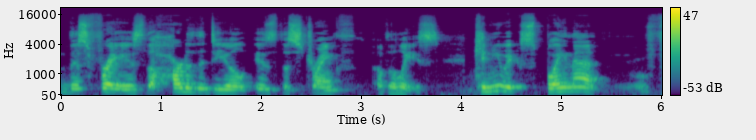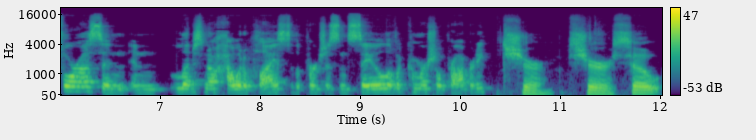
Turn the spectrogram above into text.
this phrase the heart of the deal is the strength of the lease. Can you explain that for us and, and let us know how it applies to the purchase and sale of a commercial property? Sure, sure. So,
